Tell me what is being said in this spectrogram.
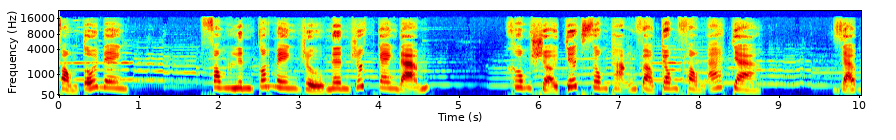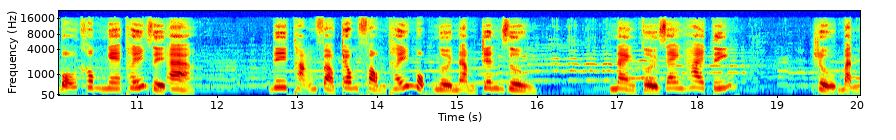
phòng tối đen. Phong Linh có men rượu nên rất can đảm. Không sợ chết xông thẳng vào trong phòng á trà Giả bộ không nghe thấy gì à. Đi thẳng vào trong phòng thấy một người nằm trên giường. Nàng cười gian hai tiếng. Rượu mạnh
